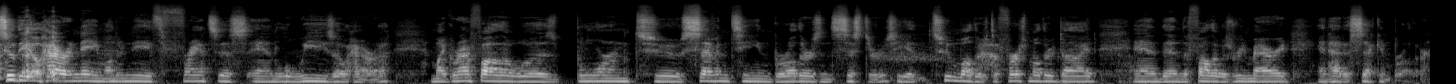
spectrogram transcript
to the O'Hara name underneath Francis and Louise O'Hara. My grandfather was born to 17 brothers and sisters. He had two mothers. The first mother died, and then the father was remarried and had a second brother.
